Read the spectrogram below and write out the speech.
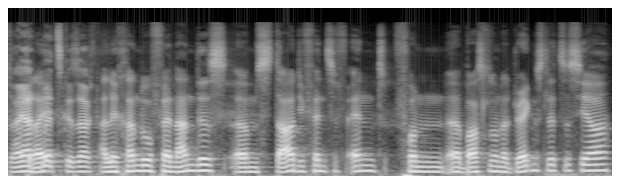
Drei, drei hat drei- mir jetzt gesagt. Alejandro Fernandes, ähm, Star Defensive End von äh, Barcelona Dragons letztes Jahr.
